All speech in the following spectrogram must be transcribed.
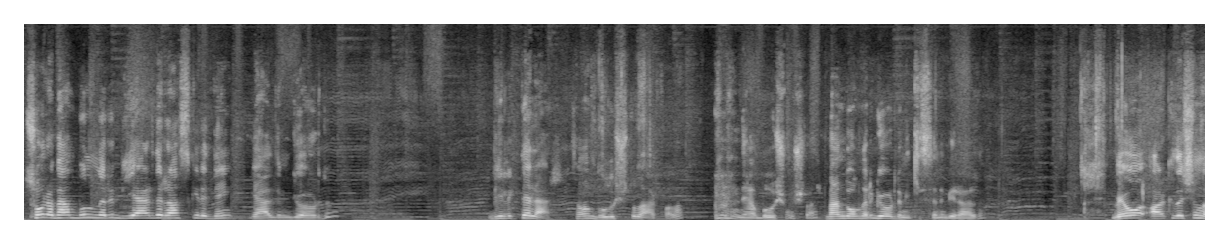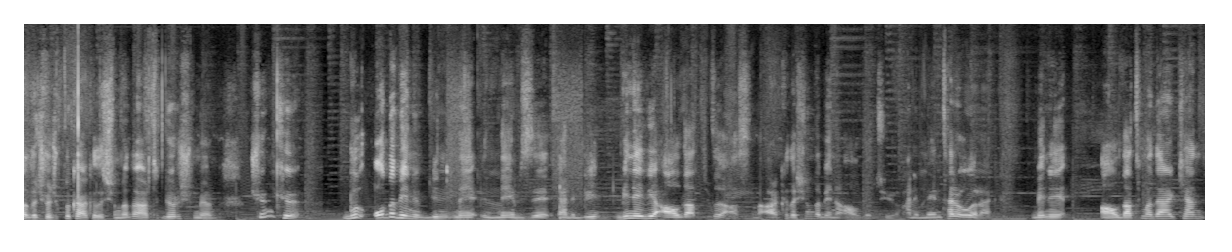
Sonra ben bunları bir yerde rastgele denk geldim, gördüm. Birlikteler. Tamam buluştular falan. yani buluşmuşlar. Ben de onları gördüm ikisini bir arada. Ve o arkadaşımla da çocukluk arkadaşımla da artık görüşmüyorum. Çünkü bu o da beni bir ne- nebze yani bir, bir nevi aldattı aslında. Arkadaşım da beni aldatıyor. Hani mental olarak beni aldatma derken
